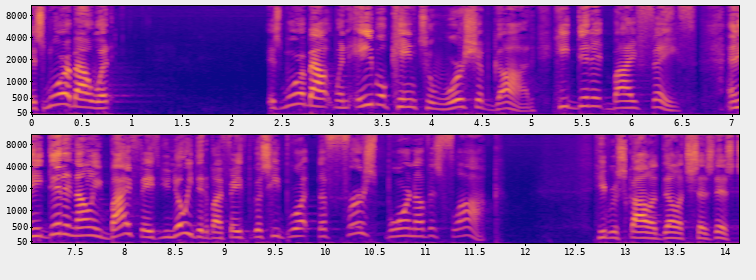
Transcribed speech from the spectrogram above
it's more about what it's more about when Abel came to worship God, he did it by faith. And he did it not only by faith, you know he did it by faith because he brought the firstborn of his flock. Hebrew scholar Delitzsch says this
